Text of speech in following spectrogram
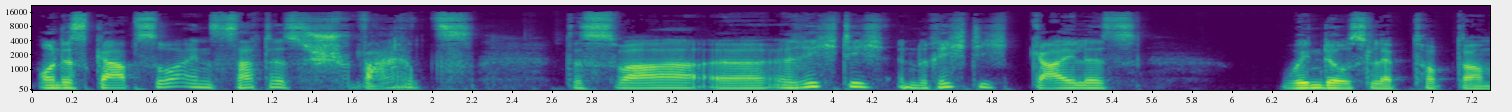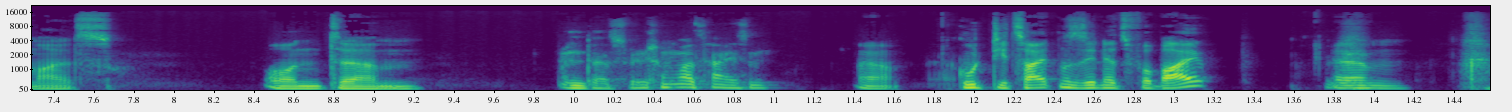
Und es gab so ein sattes Schwarz. Das war äh, richtig, ein richtig geiles Windows-Laptop damals. Und ähm, Und das will schon was heißen. ja. gut, die Zeiten sind jetzt vorbei. Ähm,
